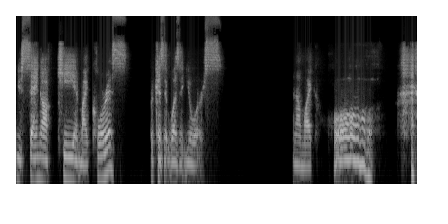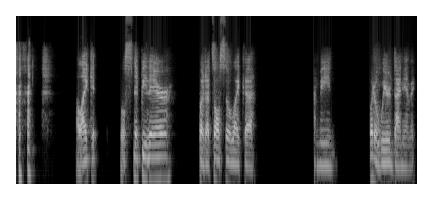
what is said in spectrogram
you sang off key in my chorus because it wasn't yours. And I'm like, oh, I like it. A little snippy there, but it's also like a, I mean, what a weird dynamic.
